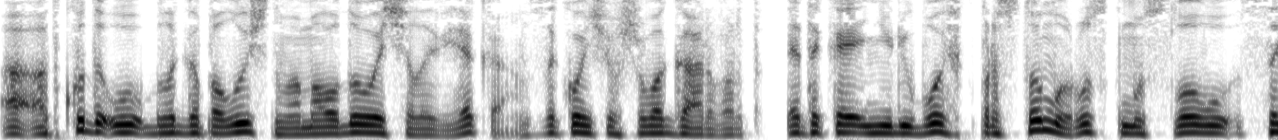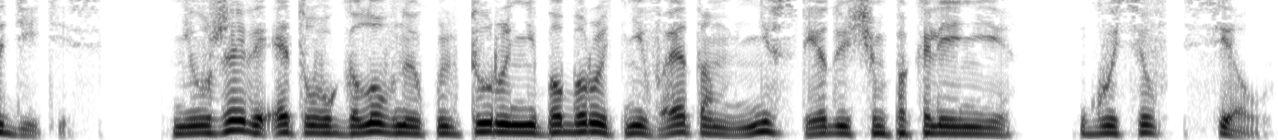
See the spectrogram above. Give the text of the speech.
«а откуда у благополучного молодого человека, закончившего Гарвард, этакая нелюбовь к простому русскому слову «садитесь»? Неужели эту уголовную культуру не побороть ни в этом, ни в следующем поколении?» Гусев сел.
